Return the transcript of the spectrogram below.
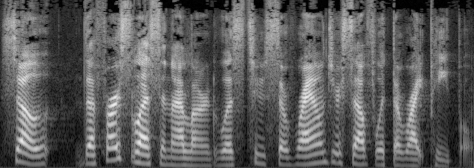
So, the first lesson I learned was to surround yourself with the right people.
